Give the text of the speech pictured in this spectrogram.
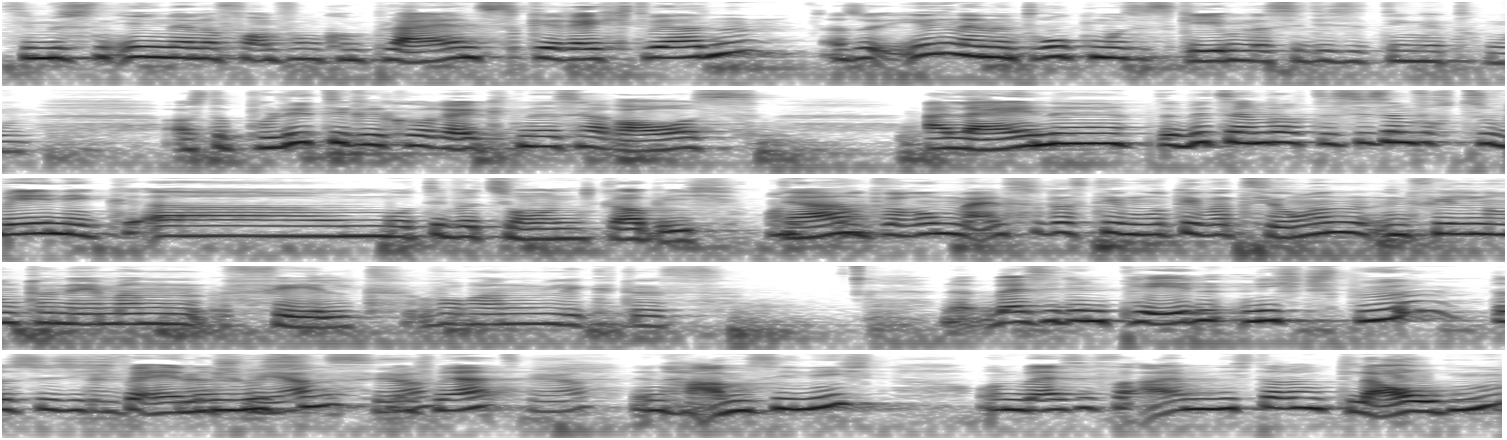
sie müssen irgendeiner Form von Compliance gerecht werden. Also irgendeinen Druck muss es geben, dass sie diese Dinge tun. Aus der Political Correctness heraus alleine, da wird's einfach, das ist einfach zu wenig äh, Motivation, glaube ich. Und, ja? und warum meinst du, dass die Motivation in vielen Unternehmen fehlt? Woran liegt es? weil sie den Pain nicht spüren, dass sie sich den, verändern den Schmerz, müssen, ja. den Schmerz, ja. den haben sie nicht und weil sie vor allem nicht daran glauben,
